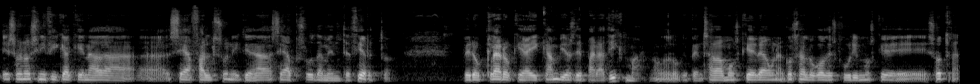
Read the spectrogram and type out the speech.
Eso no significa que nada eh, sea falso ni que nada sea absolutamente cierto. Pero claro que hay cambios de paradigma. Lo que pensábamos que era una cosa, luego descubrimos que es otra.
